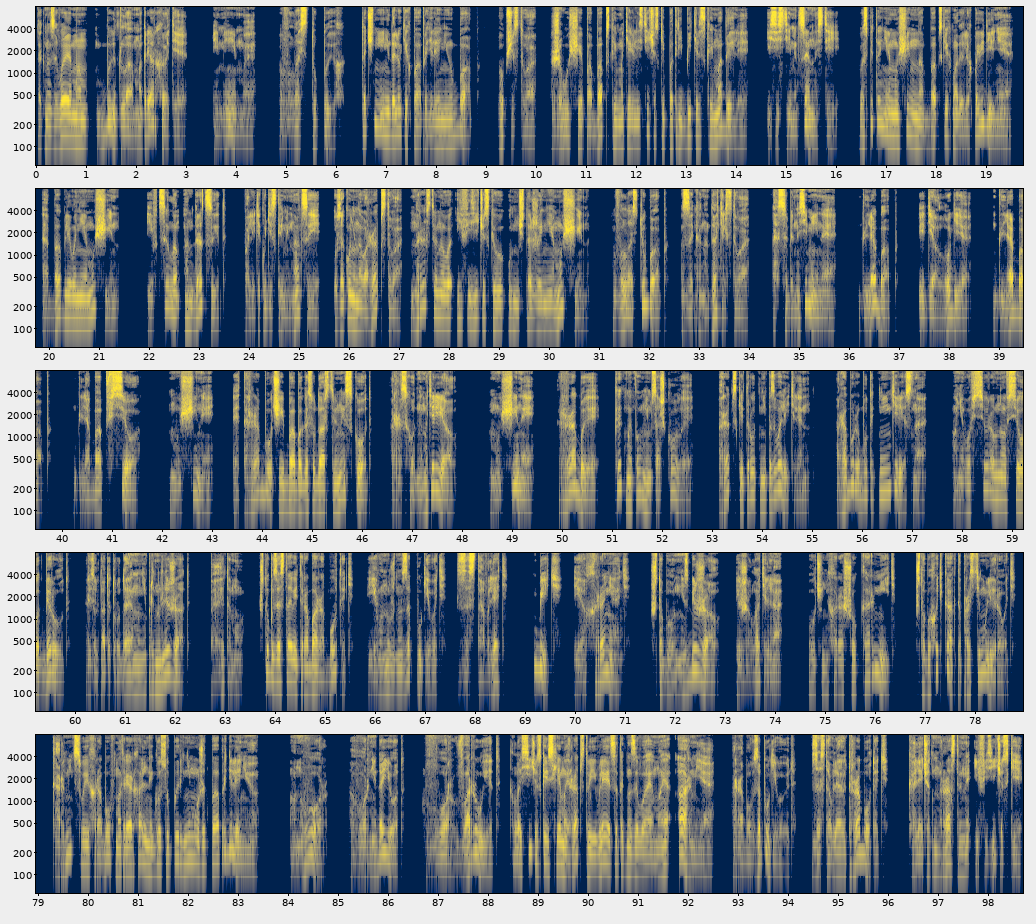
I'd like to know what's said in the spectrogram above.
так называемом «быдло-матриархате», имеем мы власть тупых, точнее недалеких по определению баб, общество, живущее по бабской материалистически-потребительской модели и системе ценностей, воспитание мужчин на бабских моделях поведения – обабливание мужчин и в целом андроцит, политику дискриминации, узаконенного рабства, нравственного и физического уничтожения мужчин, власть у баб, законодательство, особенно семейное, для баб, идеология, для баб, для баб все. Мужчины – это рабочий баба-государственный скот, расходный материал. Мужчины Рабы. Как мы помним со школы, рабский труд непозволителен. Рабу работать неинтересно. У него все равно все отберут. Результаты труда ему не принадлежат. Поэтому, чтобы заставить раба работать, его нужно запугивать, заставлять, бить и охранять, чтобы он не сбежал. И желательно очень хорошо кормить, чтобы хоть как-то простимулировать. Кормить своих рабов матриархальный госупырь не может по определению. Он вор. Вор не дает. Вор ворует. Классической схемой рабства является так называемая армия. Рабов запугивают, заставляют работать, калечат нравственно и физически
